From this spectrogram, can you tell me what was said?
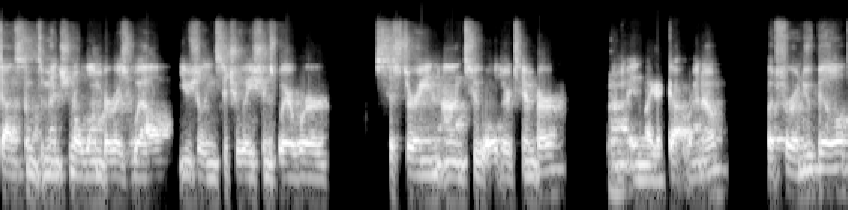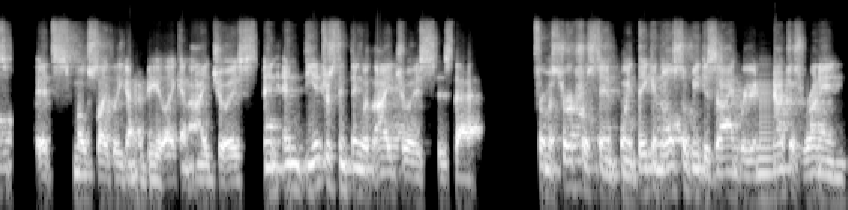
done some dimensional lumber as well, usually in situations where we're sistering onto older timber uh, in like a gut reno. But for a new build, it's most likely going to be like an I joist. And, and the interesting thing with I joists is that from a structural standpoint, they can also be designed where you're not just running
